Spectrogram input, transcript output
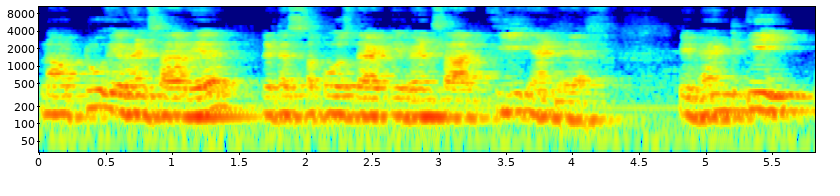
Now two events are here. Let us suppose that events are e and f event E,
